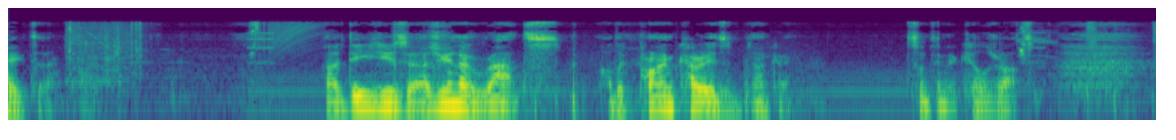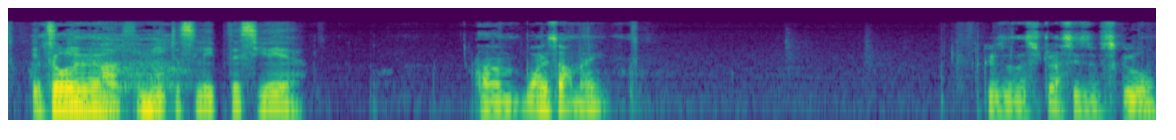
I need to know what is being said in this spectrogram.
The Eradicator. Uh, do you use it? As you know, rats are the prime carriers. Of, okay, something that kills rats. It's been hard for me to sleep this year. Um, why is that, mate? Because of the stresses of school.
